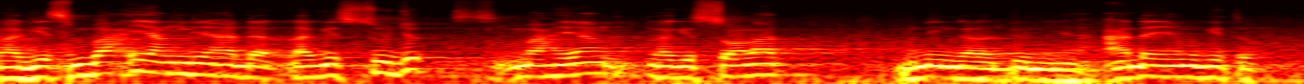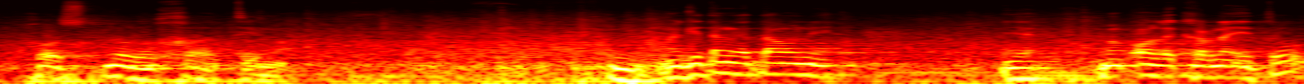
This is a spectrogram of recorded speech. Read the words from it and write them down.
lagi sembahyang dia ada lagi sujud sembahyang lagi sholat meninggal dunia. Ada yang begitu? Husnul khatimah. Hmm. nah kita nggak tahu nih. Ya. Maka oleh karena itu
